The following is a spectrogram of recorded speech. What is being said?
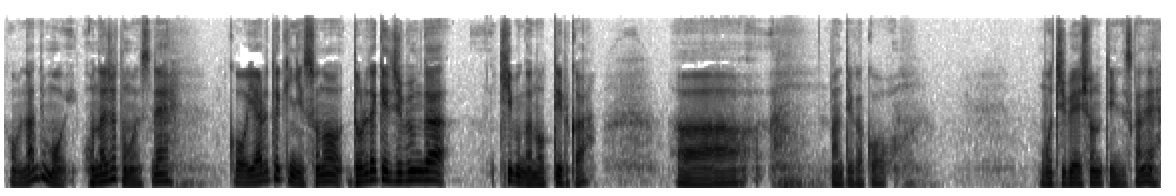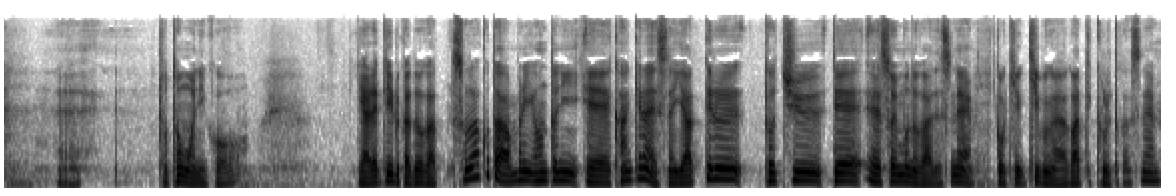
こう何でも同じだと思うんですね。こう、やるときにその、どれだけ自分が気分が乗っているか、あなんていうかこう、モチベーションっていうんですかね。えー、とともにこう、やれているかどうか、そんなことはあんまり本当に、えー、関係ないですね。やってる途中で、えそういうものがですねこう気分が上がってくるとかですね。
